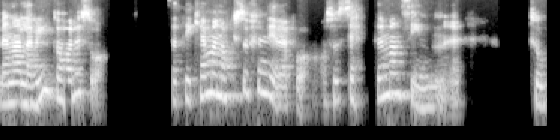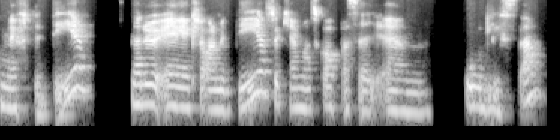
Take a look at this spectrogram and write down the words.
Men alla vill inte ha det så. Så det kan man också fundera på. Och så sätter man sin eh, ton efter det. När du är klar med det så kan man skapa sig en ordlista.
